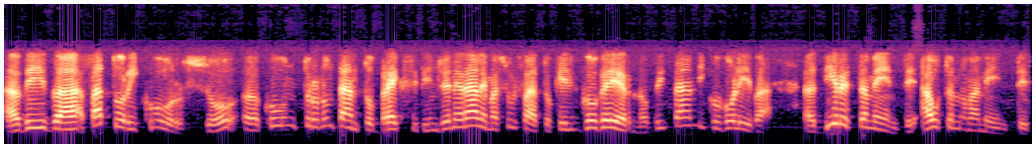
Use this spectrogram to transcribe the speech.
aveva fatto ricorso eh, contro non tanto Brexit in generale, ma sul fatto che il governo britannico voleva eh, direttamente, autonomamente,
